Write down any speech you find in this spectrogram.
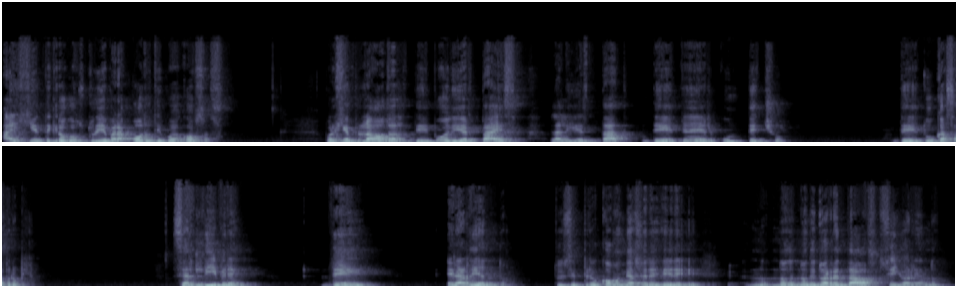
Hay gente que lo construye para otro tipo de cosas. Por ejemplo, la otra tipo de libertad es la libertad de tener un techo de tu casa propia. Ser libre de el arriendo. Tú dices, pero ¿cómo me hace? ¿No, no, no que tú arrendabas? Sí, yo arriendo.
